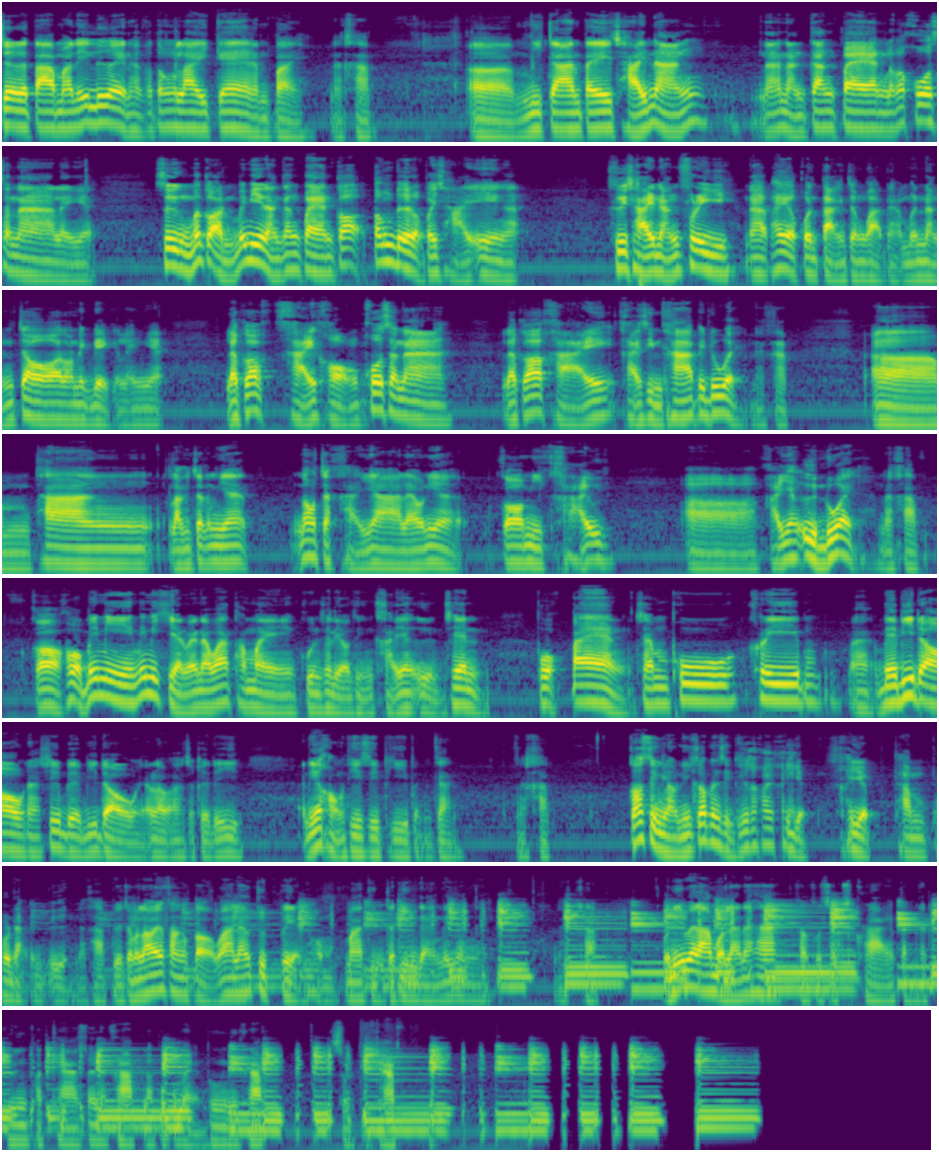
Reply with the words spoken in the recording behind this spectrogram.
เจอตามมาเรื่อยๆนะก็ต้องไล่แก้กันไปนะครับมีการไปฉายหนังนะหนังกลางแปลงแล้วก็โฆษณาอะไรเงี้ยซึ่งเมื่อก่อนไม่มีหนังกลางแปลงก็ต้องเดินออกไปฉายเองอะ คือฉายหนังฟรีนะครับให้กับคนต่างจังหวัดนะเหมือนหนังจอตอนเด็กๆอะไรเงี้ยแล้วก็ขายของโฆษณา แล้วก็ขายขายสินค้าไปด้วยนะครับทางหลังจากนี้นอกจากขายยาแล้วเนี่ยก็มีขายขายอย่างอื่นด้วยนะครับก็เขาบอกไม่มีไม่มีเขียนไว้นะว่าทำไมคุณเฉลียวถึงขายอย่างอื่น เช่น พวกแป้ง แชมพู ครีมเบบี้ดอลนะชื่อเบบี้ดอลเราอาจจะเคยได้ยินอันนี้ของ TCP เหมือนกันนะครับ ก็สิ่งเหล่านี้ก็เป็นสิ่งที่ค่อยๆขยับขยับทำ product อื่นๆนะครับเดี๋ยวจะมาเล่าให้ฟังต่อว่าแล้วจุดเปลี่ยนของมาถึงกระทิงแดงได้ยังไงนะครับวันนี้เวลาหมดแล้วนะฮะฝากกด subscribe แปดบรรทัดครึ่ง podcast ด้วยนะครับ แล้วพบกันใหม่พรุ่งนี้ครับ สวัสดีครับ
